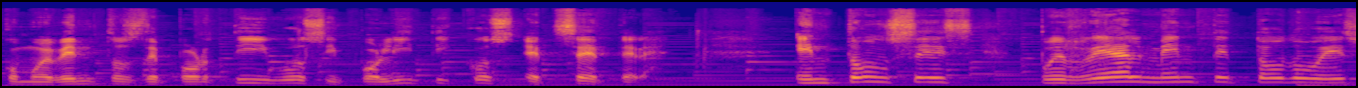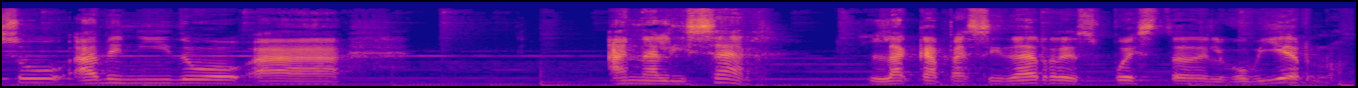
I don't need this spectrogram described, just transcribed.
como eventos deportivos y políticos, etc. Entonces, pues realmente todo eso ha venido a analizar la capacidad respuesta del gobierno.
